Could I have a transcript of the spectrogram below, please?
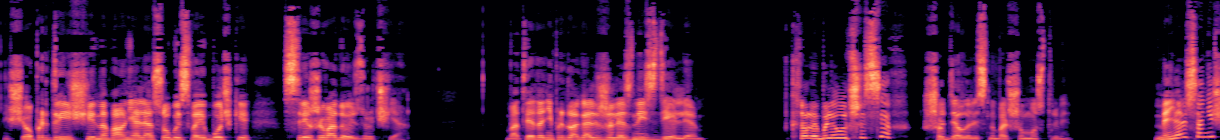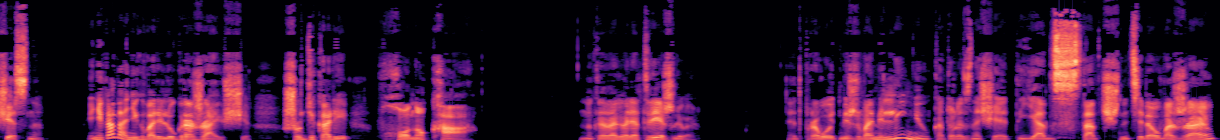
Еще предвещи наполняли особые свои бочки свежей водой из ручья. В ответ они предлагали железные изделия, которые были лучше всех, что делались на Большом острове. Менялись они честно и никогда не говорили угрожающе, что дикари в Хонока. Но когда говорят вежливо, это проводит между вами линию, которая означает «я достаточно тебя уважаю»,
